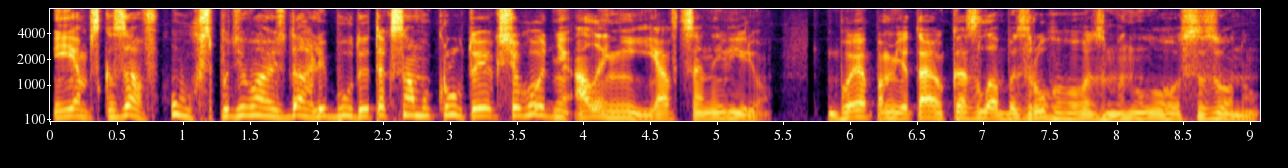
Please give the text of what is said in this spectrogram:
І я б сказав: ух, сподіваюсь, далі буде так само круто, як сьогодні, але ні, я в це не вірю. Бо я пам'ятаю козла безругого з минулого сезону,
